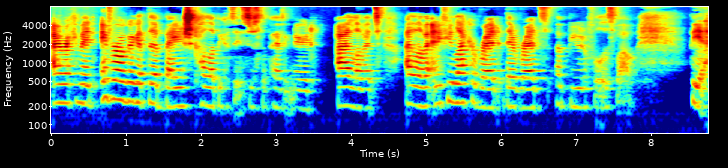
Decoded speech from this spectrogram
I recommend everyone go get the beige color because it's just the perfect nude. I love it. I love it. And if you like a red, their reds are beautiful as well. But yeah,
